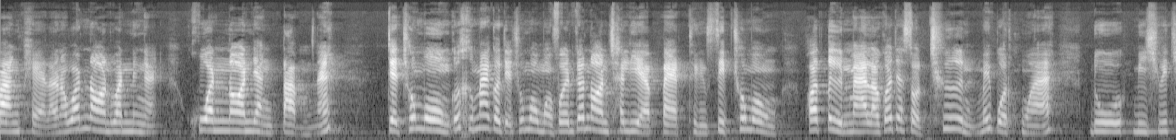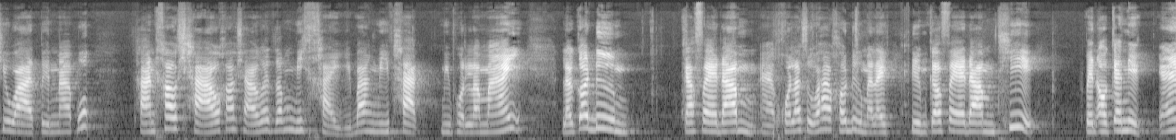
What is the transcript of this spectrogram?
วางแผนแล้วนะว่านอนวันหนึ่งอะควรนอนอย่างต่ำนะเจ็ดชั่วโมงก็คือมากกว่าเจ็ดชั่วโมงหมอเฟิร์นก็นอนเฉลี่ย8ปดถึงสิชั่วโมง พอตื่นมาเราก็จะสดชื่น ไม่ปวดหัว ดูมีชีวิตชีวาตื่นมาปุ๊บ ทานข้าวเช้าข้าวเช้าก็ต้องมีไข่บ้างมีผัก มีผลไม้ แล้วก็ดื่มกาแฟดำอ่าคนรักสุขภาพเขาดื่มอะไร ดื่มกาแฟดำที่เป็นออร์แกนิกอ่า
